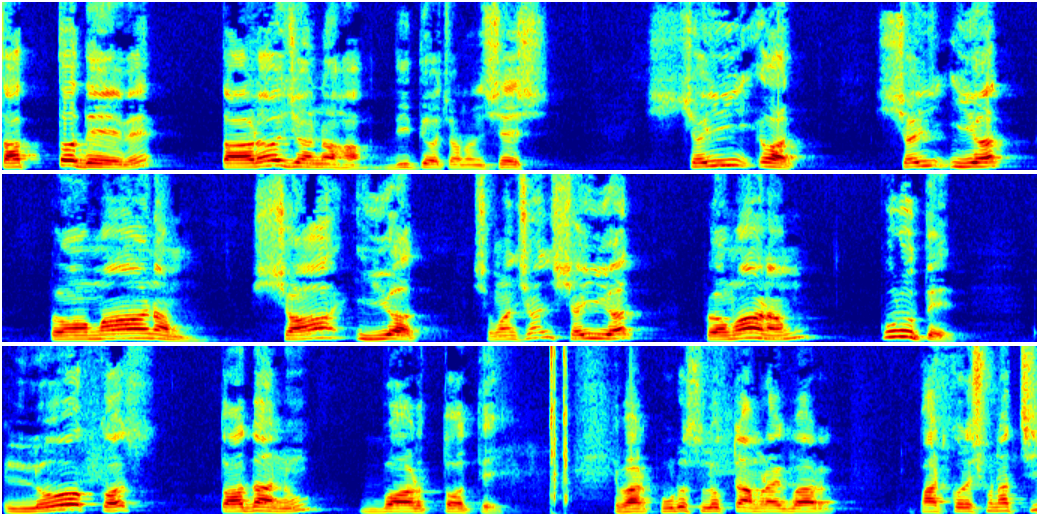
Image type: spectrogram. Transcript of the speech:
তত্ত্ব দেবে তর জনহ, দ্বিতীয় চরণ শেষ। সৈয়ত সৈয়ত প্রমাণম স ইয়ত সমান সমান সৈয়ত প্রমাণম কুরুতে, লোকস তদানু বর্ততে। এবার পুরো শ্লোকটা আমরা একবার পাঠ করে শোনাচ্ছি।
